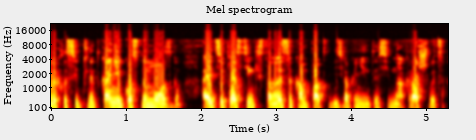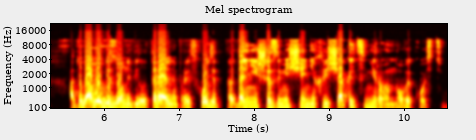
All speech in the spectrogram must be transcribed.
рыхлосветительной тканью и костным мозгом. А эти пластинки становятся компактными. Видите, как они интенсивно окрашиваются. А туда в обе зоны билатерально происходит дальнейшее замещение хряща кальцинированной новой костью.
